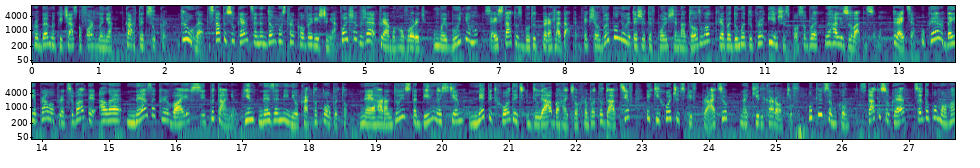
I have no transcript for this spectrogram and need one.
проблеми під час оформлення карти цукер. Друге, статус УКР – це не довгострокове рішення. Польща вже прямо говорить, у майбутньому цей статус будуть переглядати. Якщо ви плануєте жити в Польщі надовго, треба думати про інші способи легалізувати себе. Третє, УКР дає право працювати, але не закриває всі питання. Він не замінює карту побиту, не гарантує стабільності, не підходить для багатьох роботодавців, які хочуть співпрацю на кілька років. У підсумку статус УКР – це допомога,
